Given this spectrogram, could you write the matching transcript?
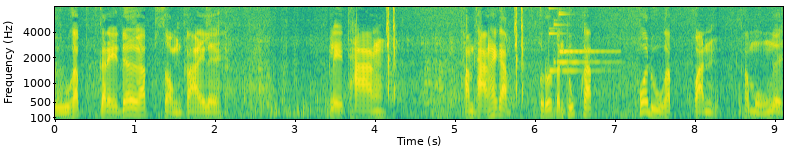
ดูครับเกรเดอร์ครับส่องไกลเลย เกรดทางทำทางให้กับรถบรรทุกครับพวดูครับควันขโมงเลย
